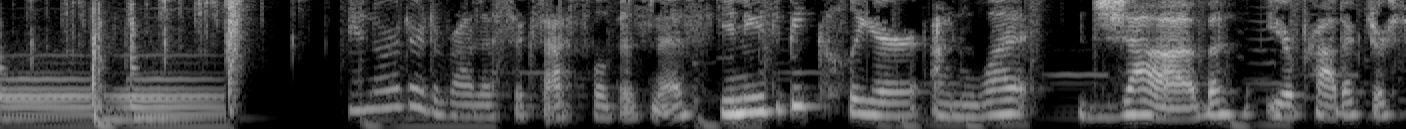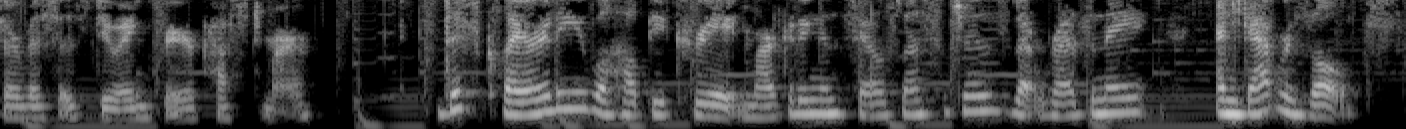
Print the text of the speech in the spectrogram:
In order to run a successful business, you need to be clear on what job your product or service is doing for your customer. This clarity will help you create marketing and sales messages that resonate and get results.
